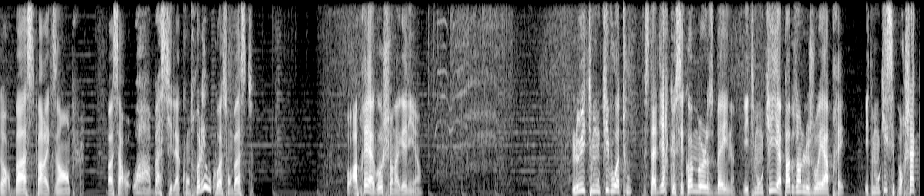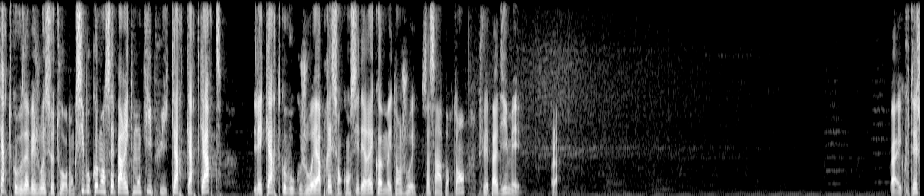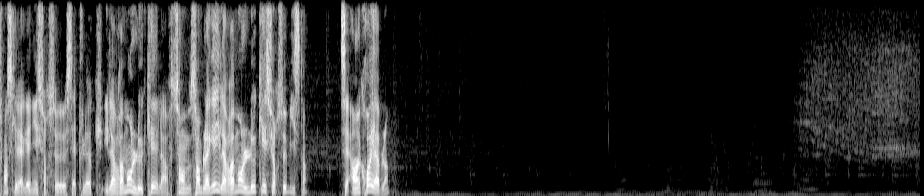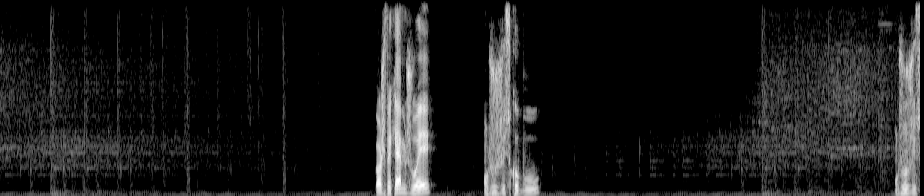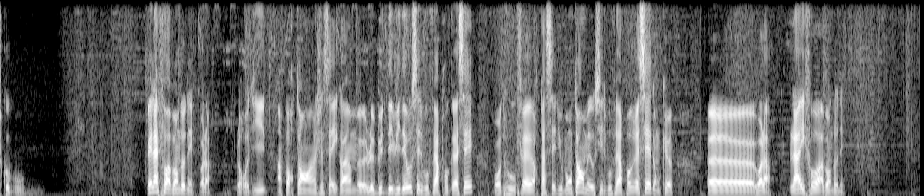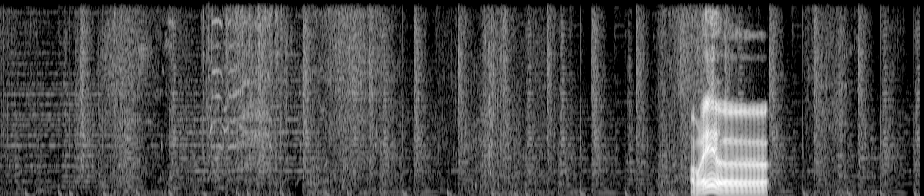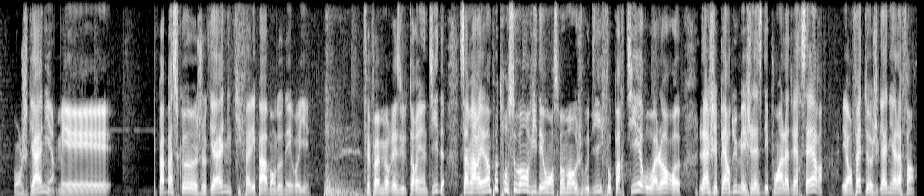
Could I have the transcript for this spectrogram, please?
Genre Bast par exemple. Ah, ça... Bast il a contrôlé ou quoi son Bast? Bon après à gauche on a gagné. Hein. Le Hitmonkey voit tout. C'est-à-dire que c'est comme Bane. Hitmonkey, il n'y a pas besoin de le jouer après. Hitmonkey, c'est pour chaque carte que vous avez joué ce tour. Donc si vous commencez par Hitmonkey, puis carte, carte, carte, les cartes que vous jouez après sont considérées comme étant jouées. Ça, c'est important. Je ne l'ai pas dit, mais Bah écoutez, je pense qu'il a gagné sur ce, cette luck. Il a vraiment lucké là. Sans, sans blaguer, il a vraiment lucké sur ce beast. Hein. C'est incroyable. Hein. Bon, je vais quand même jouer. On joue jusqu'au bout. On joue jusqu'au bout. Mais là, il faut abandonner. Voilà. Je le redis, important, hein, j'essaye quand même. Euh, le but des vidéos, c'est de vous faire progresser. Bon, de vous faire passer du bon temps, mais aussi de vous faire progresser. Donc, euh, euh, voilà. Là, il faut abandonner. En vrai, bon, je gagne, mais c'est pas parce que je gagne qu'il fallait pas abandonner, vous voyez Ces fameux résultats oriented. Ça m'arrive un peu trop souvent en vidéo en ce moment où je vous dis il faut partir ou alors euh, là j'ai perdu mais je laisse des points à l'adversaire et en fait euh, je gagne à la fin.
